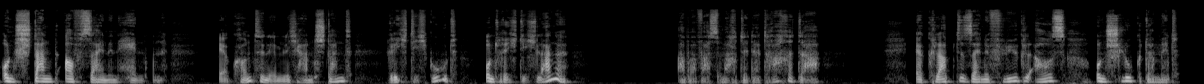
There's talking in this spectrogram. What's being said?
und stand auf seinen Händen. Er konnte nämlich Handstand richtig gut und richtig lange. Aber was machte der Drache da? Er klappte seine Flügel aus und schlug damit,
